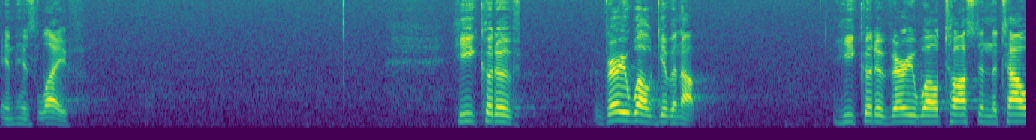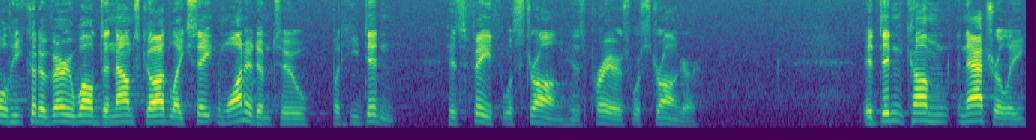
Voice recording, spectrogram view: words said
in his life. He could have very well given up. He could have very well tossed in the towel. He could have very well denounced God like Satan wanted him to, but he didn't. His faith was strong, his prayers were stronger. It didn't come naturally.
